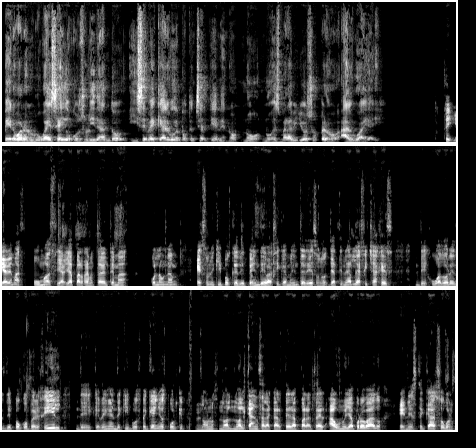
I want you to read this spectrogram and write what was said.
pero bueno, en Uruguay se ha ido consolidando y se ve que algo de potencial tiene, ¿no? No, no es maravilloso, pero algo hay ahí. Y además, Pumas, ya, para rematar el tema con la UNAM, es un equipo que depende básicamente de eso. De atenerle a fichajes de jugadores de poco perfil, de que vengan de equipos pequeños, porque pues, no, no, no, alcanza la cartera para traer a uno ya probado. En este caso, bueno,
